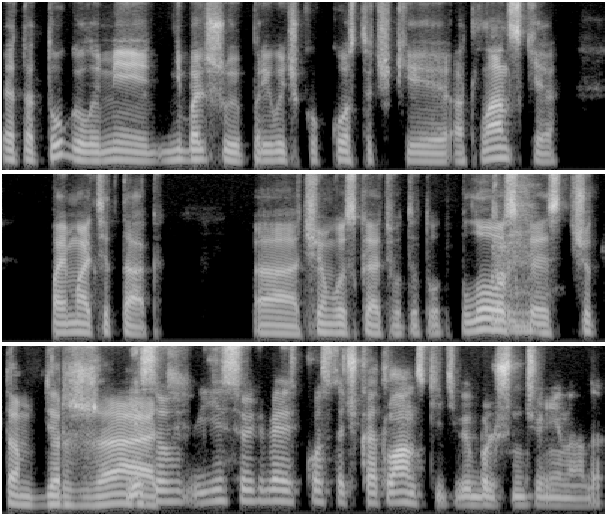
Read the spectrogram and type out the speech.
этот угол, имея небольшую привычку косточки атлантские, поймать и так, а, чем искать вот эту вот плоскость, что-то там держать. Если, если у тебя есть косточка атлантский, тебе больше ничего не надо.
